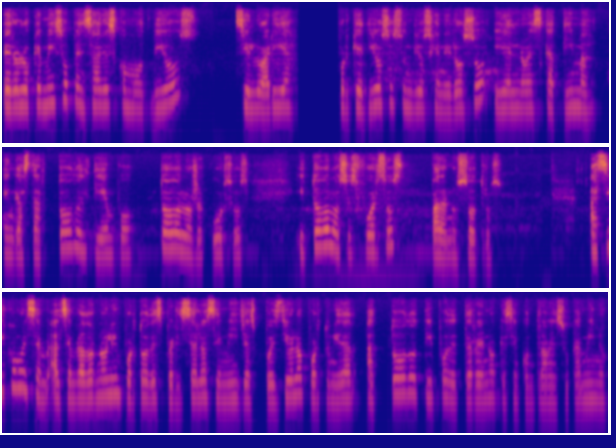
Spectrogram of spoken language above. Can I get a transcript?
Pero lo que me hizo pensar es como Dios si lo haría, porque Dios es un Dios generoso y Él no escatima en gastar todo el tiempo, todos los recursos y todos los esfuerzos para nosotros. Así como al sembrador no le importó desperdiciar las semillas, pues dio la oportunidad a todo tipo de terreno que se encontraba en su camino.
